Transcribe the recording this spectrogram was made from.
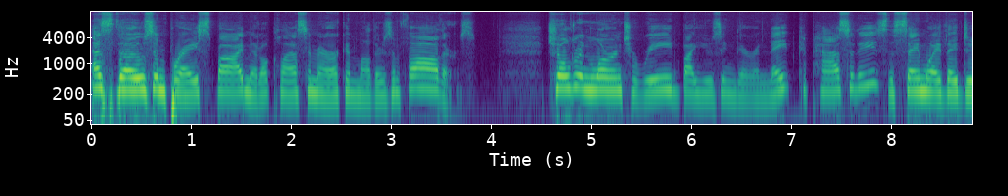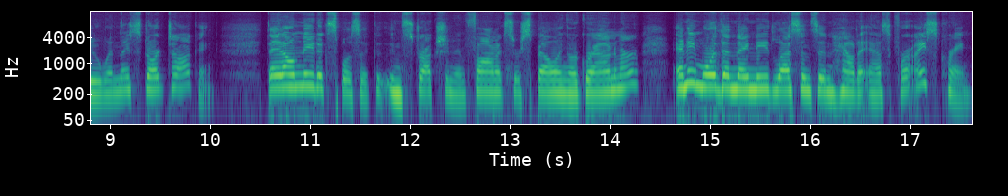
as those embraced by middle class American mothers and fathers. Children learn to read by using their innate capacities the same way they do when they start talking. They don't need explicit instruction in phonics or spelling or grammar any more than they need lessons in how to ask for ice cream.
